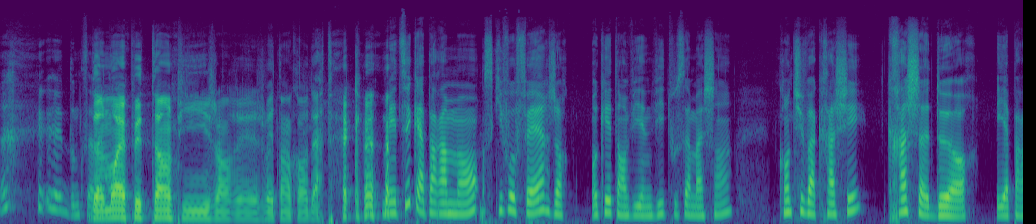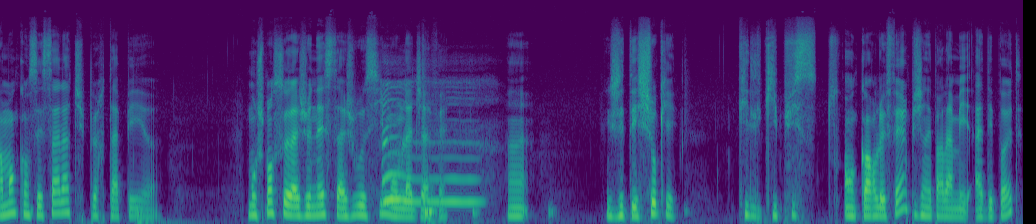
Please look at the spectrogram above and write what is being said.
Donne-moi un peu de temps, puis genre, euh, je vais être encore d'attaque. Mais tu sais qu'apparemment, ce qu'il faut faire, genre, ok, t'es en VNV, tout ça, machin, quand tu vas cracher, crache dehors. Et apparemment, quand c'est ça, là, tu peux retaper. euh. Bon, je pense que la jeunesse, ça joue aussi, mais on me l'a déjà fait. J'étais choquée qu'il puisse encore le faire. Puis j'en ai parlé à, mes, à des potes.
